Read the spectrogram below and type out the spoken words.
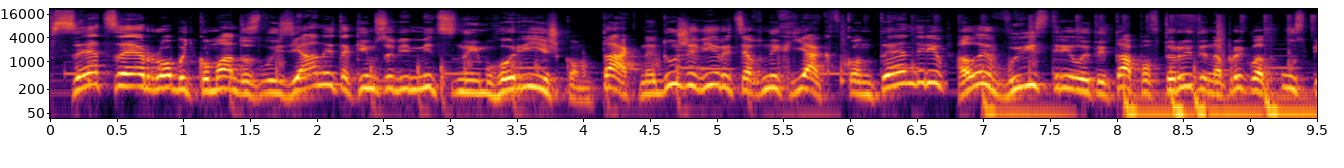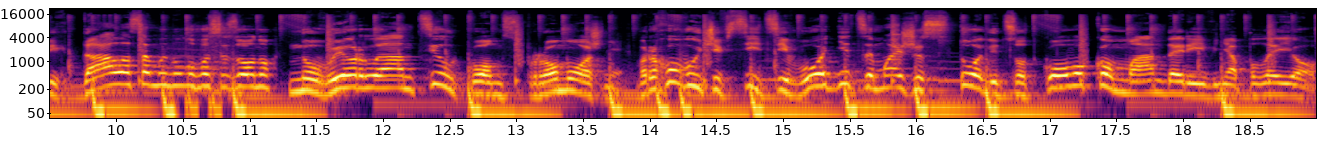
Все це робить команду з Луїзіани таким собі міцним горішком. Так, не дуже віриться в них як в контендерів, але вистрілити та повторити, наприклад, успіх Далласа минулого сезону, новий Орлеан цілком спроможні. Враховуючи всі ці водні, це майже 100% команда рівня плей-офф.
